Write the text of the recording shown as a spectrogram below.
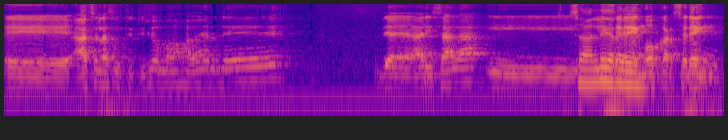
eh, hace la sustitución, vamos a ver, de, de Arizala y, Serén, Oscar Serén.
